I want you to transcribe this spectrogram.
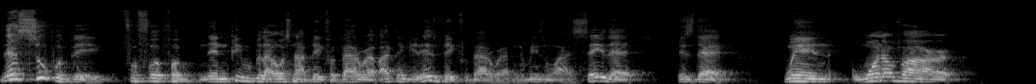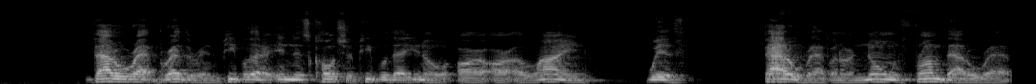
that's super big for for for. And people be like, oh, it's not big for battle rap. I think it is big for battle rap, and the reason why I say that is that when one of our battle rap brethren, people that are in this culture, people that, you know, are, are aligned with battle rap and are known from battle rap,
